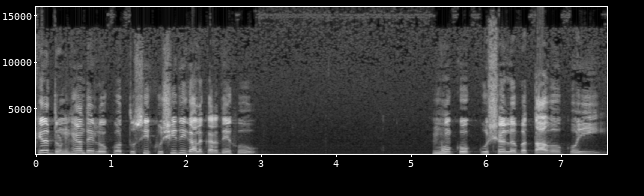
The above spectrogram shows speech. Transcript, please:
ਕਿ ਦੁਨੀਆ ਦੇ ਲੋਕੋ ਤੁਸੀਂ ਖੁਸ਼ੀ ਦੀ ਗੱਲ ਕਰਦੇ ਹੋ। ਮੋ ਕੋ ਕੁਸ਼ਲ ਬਤਾਵੋ ਕੋਈ।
